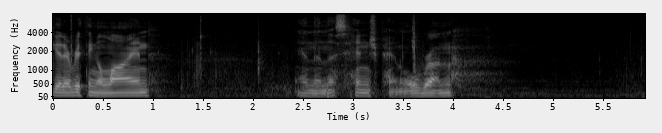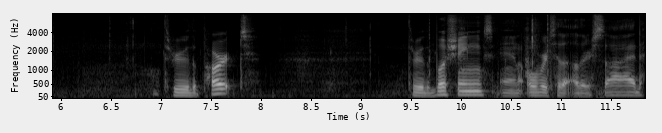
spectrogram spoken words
get everything aligned and then this hinge pin will run through the part, through the bushings and over to the other side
